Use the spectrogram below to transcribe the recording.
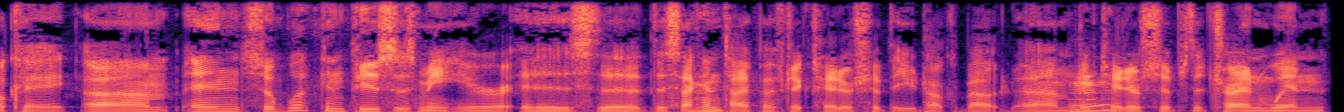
Okay, um, and so what confuses me here is the the 2nd mm-hmm. type of dictatorship that you talk about, um, mm-hmm. dictatorships that try and win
